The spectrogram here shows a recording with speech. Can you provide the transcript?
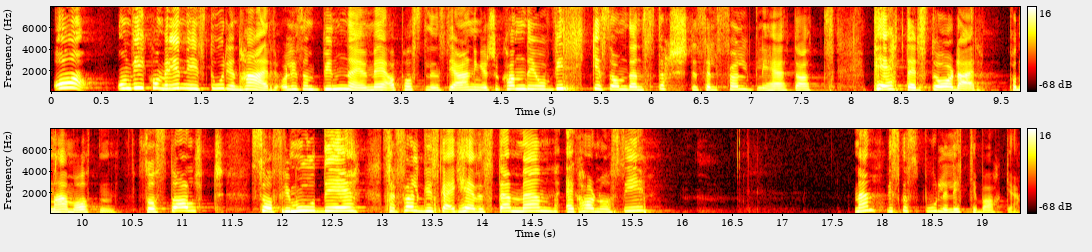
Og om vi kommer inn i historien her og liksom begynner med apostelens gjerninger, så kan det jo virke som den største selvfølgelighet at Peter står der på denne måten. Så stolt, så frimodig. Selvfølgelig skal jeg heve stemmen. Jeg har noe å si. Men vi skal spole litt tilbake.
